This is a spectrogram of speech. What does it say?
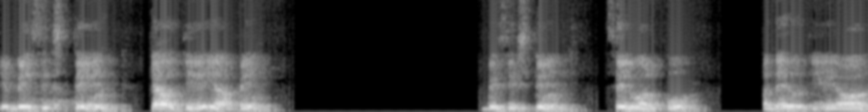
ये बेसिक स्टेन क्या होती है यहाँ पे? बेसिक स्टेन सेल वॉल को अधेर होती है और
